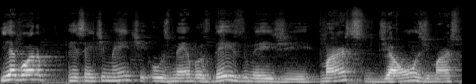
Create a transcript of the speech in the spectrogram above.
E agora, recentemente, os membros desde o mês de março, dia 11 de março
